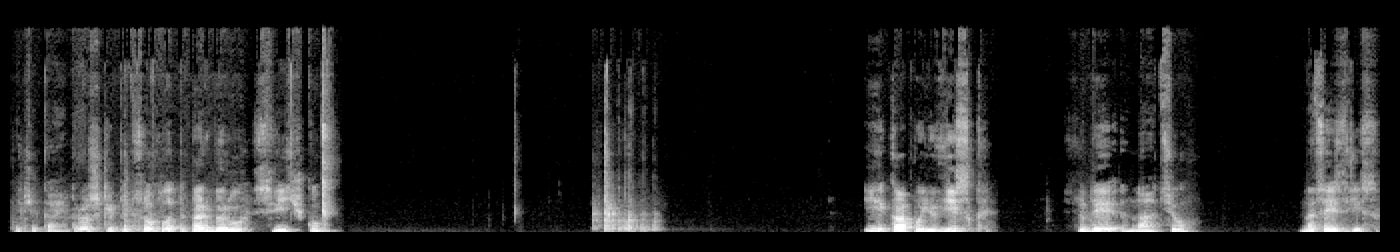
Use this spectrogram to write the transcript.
Почекаємо. Трошки підсохло, тепер беру свічку. І капаю віск сюди на цю, на цей зріз.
